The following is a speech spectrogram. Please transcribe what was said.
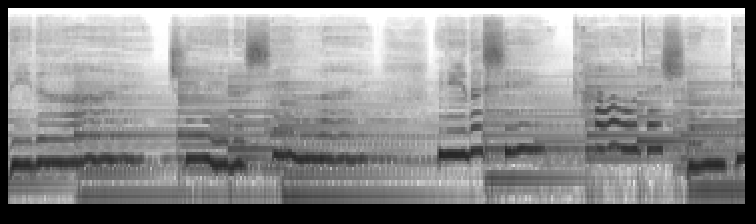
你的爱值得信赖，你的心靠在身边。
